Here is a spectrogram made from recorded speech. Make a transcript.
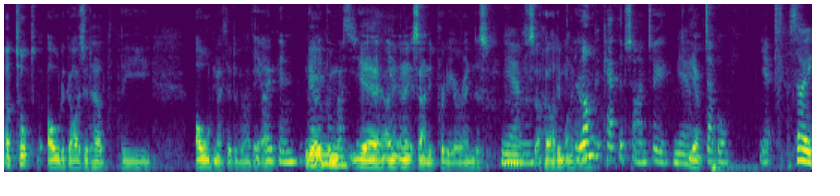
I've talked to older guys who'd had the old method of having The open. the open, prostate, yeah, and, it, and it sounded pretty horrendous. Yeah. So I didn't want to A go. longer catheter time too. Yeah. Yeah. Double. Yeah. So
